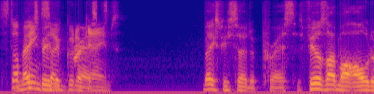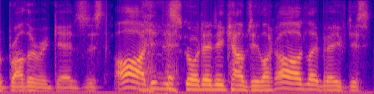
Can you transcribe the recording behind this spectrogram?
Stop being me so good at games. makes me so depressed. It feels like my older brother again. It's just oh I did this score, then he comes in like, oh let me just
